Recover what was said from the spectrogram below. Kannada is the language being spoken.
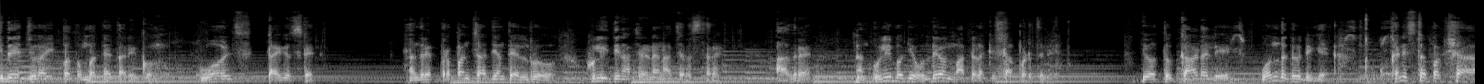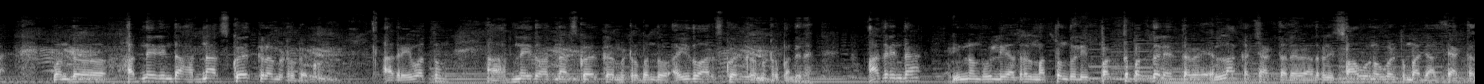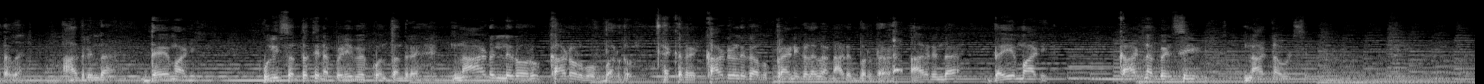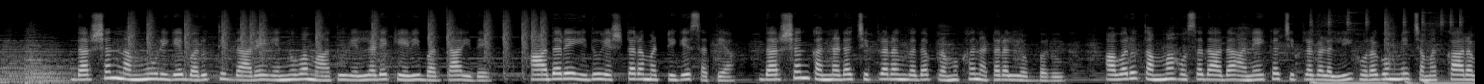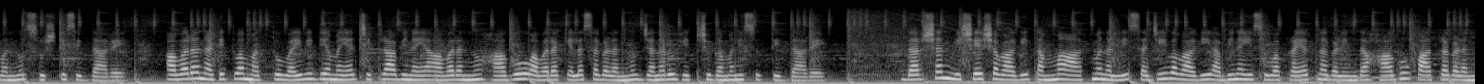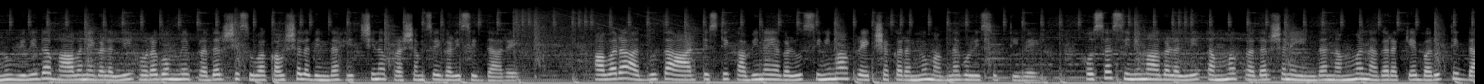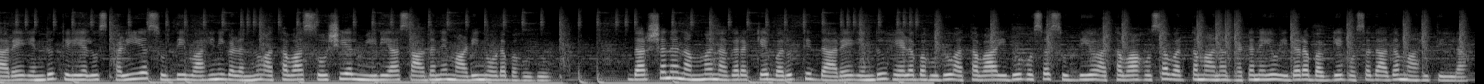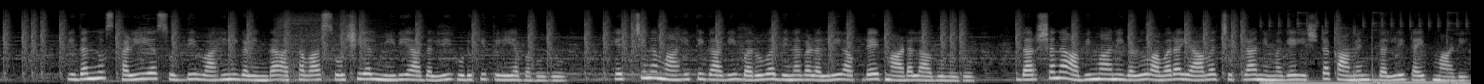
ಇದೇ ಜುಲೈ ಇಪ್ಪತ್ತೊಂಬತ್ತನೇ ತಾರೀಕು ವರ್ಲ್ಡ್ಸ್ ಟೈಗರ್ಸ್ ಡೇ ಅಂದ್ರೆ ಪ್ರಪಂಚಾದ್ಯಂತ ಎಲ್ಲರೂ ಹುಲಿ ದಿನಾಚರಣೆನ ಆಚರಿಸ್ತಾರೆ. ಆದ್ರೆ ನಾನು ಹುಲಿ ಬಗ್ಗೆ ಒಂದೇ ಒಂದು ಮಾತಾಡಕ್ ಇಷ್ಟಪಡ್ತೀನಿ. ಇವತ್ತು ಕಾಡಲ್ಲಿ ಒಂದು ಹುಲಿಗೆ ಕನಿಷ್ಠ ಪಕ್ಷ ಒಂದು ಹದಿನೈದರಿಂದ ಹದಿನಾರು ಸ್ಕ್ವೇರ್ ಕಿಲೋಮೀಟರ್ ಬೇಕು. ಆದ್ರೆ ಇವತ್ತು ಹದಿನೈದು, ಹದಿನಾರು ಸ್ಕ್ವೇರ್ ಕಿಲೋಮೀಟರ್ ಬಂದು ಐದು, ಆರು ಸ್ಕ್ವೇರ್ ಕಿಲೋಮೀಟರ್ ಬಂದಿದೆ. ಆದ್ರಿಂದ ಇನ್ನೊಂದು ಹುಲಿ ಅದ್ರಲ್ಲಿ ಮತ್ತೊಂದು ಹುಲಿ ಪಕ್ಕ ಪಕ್ಕದಲ್ಲೇ ಇರ್ತವೆ, ಎಲ್ಲಾ ಕಚ್ಚಾಡ್ತಾ ಅದರಲ್ಲಿ ಸಾವು ನೋವುಗಳು ತುಂಬಾ ಜಾಸ್ತಿ ಆಗ್ತಾ ಇದಾವೆ. ಆದ್ರಿಂದ ದಯಮಾಡಿ ಹುಲಿ ಸಂತತಿನ ಬೆಳಿಬೇಕು ಅಂತಂದ್ರೆ ನಾಡಲ್ಲಿರೋರು ಕಾಡೊಳಗೆ ಹೋಗ್ಬಾರ್ದು. ಯಾಕಂದ್ರೆ ಕಾಡಲ್ಲಿರೋ ಪ್ರಾಣಿಗಳೆಲ್ಲ ನಾಡಿಗೆ ಬರ್ತವೆ. ಆದ್ರಿಂದ ದಯಮಾಡಿ ಕಾಡ್ನ ಬೆಳೆಸಿ, ನಾಡ್ನ ಉಳಿಸಿ. ದರ್ಶನ್ ನಮ್ಮೂರಿಗೆ ಬರುತ್ತಿದ್ದಾರೆ ಎನ್ನುವ ಮಾತು ಎಲ್ಲೆಡೆ ಕೇಳಿ ಬರ್ತಾ ಇದೆ. ಆದರೆ ಇದು ಎಷ್ಟರ ಮಟ್ಟಿಗೆ ಸತ್ಯ? ದರ್ಶನ್ ಕನ್ನಡ ಚಿತ್ರರಂಗದ ಪ್ರಮುಖ ನಟರಲ್ಲೊಬ್ಬರು. ಅವರು ತಮ್ಮ ಹೊಸದಾದ ಅನೇಕ ಚಿತ್ರಗಳಲ್ಲಿ ಹೊರಗೊಮ್ಮೆ ಚಮತ್ಕಾರವನ್ನು ಸೃಷ್ಟಿಸಿದ್ದಾರೆ. ಅವರ ನಟಿತ್ವ ಮತ್ತು ವೈವಿಧ್ಯಮಯ ಚಿತ್ರಾಭಿನಯ ಅವರನ್ನು ಹಾಗೂ ಅವರ ಕೆಲಸಗಳನ್ನು ಜನರು ಹೆಚ್ಚು ಗಮನಿಸುತ್ತಿದ್ದಾರೆ. ದರ್ಶನ್ ವಿಶೇಷವಾಗಿ ತಮ್ಮ ಆತ್ಮನಲ್ಲಿ ಸಜೀವವಾಗಿ ಅಭಿನಯಿಸುವ ಪ್ರಯತ್ನಗಳಿಂದ ಹಾಗೂ ಪಾತ್ರಗಳನ್ನು ವಿವಿಧ ಭಾವನೆಗಳಲ್ಲಿ ಹೊರಗೊಮ್ಮೆ ಪ್ರದರ್ಶಿಸುವ ಕೌಶಲದಿಂದ ಹೆಚ್ಚಿನ ಪ್ರಶಂಸೆ ಗಳಿಸಿದ್ದಾರೆ. ಅವರ ಅದ್ಭುತ ಆರ್ಟಿಸ್ಟಿಕ್ ಅಭಿನಯಗಳು ಸಿನಿಮಾ ಪ್ರೇಕ್ಷಕರನ್ನು ಮಗ್ನಗೊಳಿಸುತ್ತಿವೆ. ಹೊಸ ಸಿನಿಮಾಗಳಲ್ಲಿ ತಮ್ಮ ಪ್ರದರ್ಶನೆಯಿಂದ ನಮ್ಮ ನಗರಕ್ಕೆ ಬರುತ್ತಿದ್ದಾರೆ ಎಂದು ತಿಳಿಯಲು ಸ್ಥಳೀಯ ಸುದ್ದಿ ವಾಹಿನಿಗಳನ್ನು ಅಥವಾ ಸೋಷಿಯಲ್ ಮೀಡಿಯಾ ಸಾಧನೆ ಮಾಡಿ ನೋಡಬಹುದು. ದರ್ಶನ ನಮ್ಮ ನಗರಕ್ಕೆ ಬರುತ್ತಿದ್ದಾರೆ ಎಂದು ಹೇಳಬಹುದು ಅಥವಾ ಇದು ಹೊಸ ಸುದ್ದಿಯೋ ಅಥವಾ ಹೊಸ ವರ್ತಮಾನ ಘಟನೆಯೋ ಇದರ ಬಗ್ಗೆ ಹೊಸದಾದ ಮಾಹಿತಿಲ್ಲ. ಇದನ್ನು ಸ್ಥಳೀಯ ಸುದ್ದಿ ವಾಹಿನಿಗಳಿಂದ ಅಥವಾ ಸೋಷಿಯಲ್ ಮೀಡಿಯಾದಲ್ಲಿ ಹುಡುಕಿ ತಿಳಿಯಬಹುದು. ಹೆಚ್ಚಿನ ಮಾಹಿತಿಗಾಗಿ ಬರುವ ದಿನಗಳಲ್ಲಿ ಅಪ್ಡೇಟ್ ಮಾಡಲಾಗುವುದು. ದರ್ಶನ ಅಭಿಮಾನಿಗಳು ಅವರ ಯಾವ ಚಿತ್ರ ನಿಮಗೆ ಇಷ್ಟ ಕಾಮೆಂಟ್ದಲ್ಲಿ ಟೈಪ್ ಮಾಡಿ.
